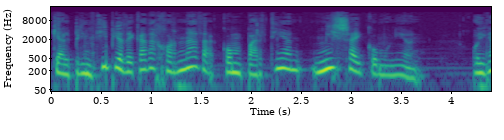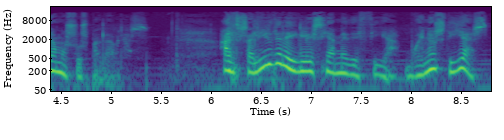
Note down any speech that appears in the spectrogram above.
que al principio de cada jornada compartían misa y comunión. Oigamos sus palabras. Al salir de la iglesia me decía, buenos días,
